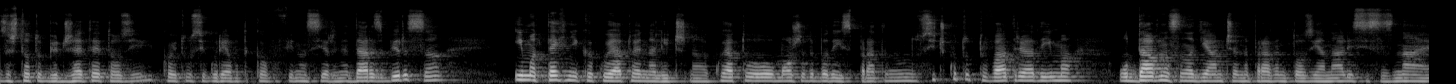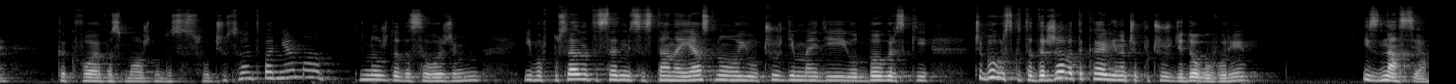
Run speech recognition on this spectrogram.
защото бюджетът е този, който осигурява такова финансиране. Да, разбира се, има техника, която е налична, която може да бъде изпратена, но всичкото това трябва да има Отдавна се надявам, че е направен този анализ и се знае какво е възможно да се случи. Освен това няма нужда да се лъжим. И в последната седмица стана ясно и от чужди медии, и от български, че българската държава така или иначе по чужди договори изнася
